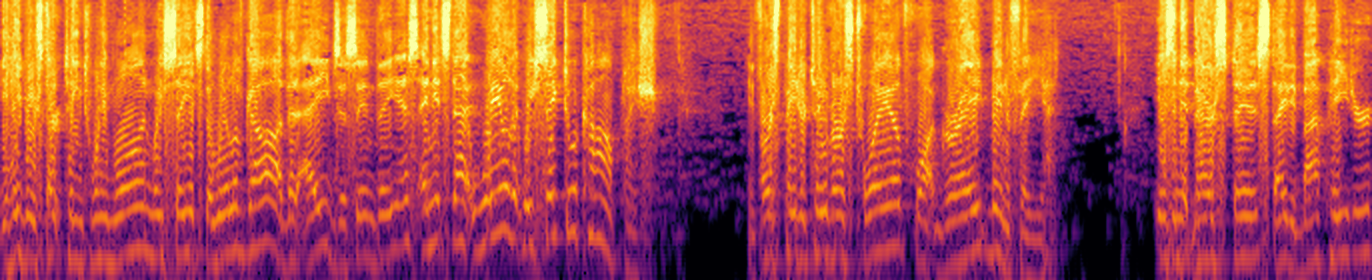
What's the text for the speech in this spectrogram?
In Hebrews 13:21, we see it's the will of God that aids us in this, and it's that will that we seek to accomplish. In 1 Peter 2 verse 12, what great benefit isn't it there stated by Peter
